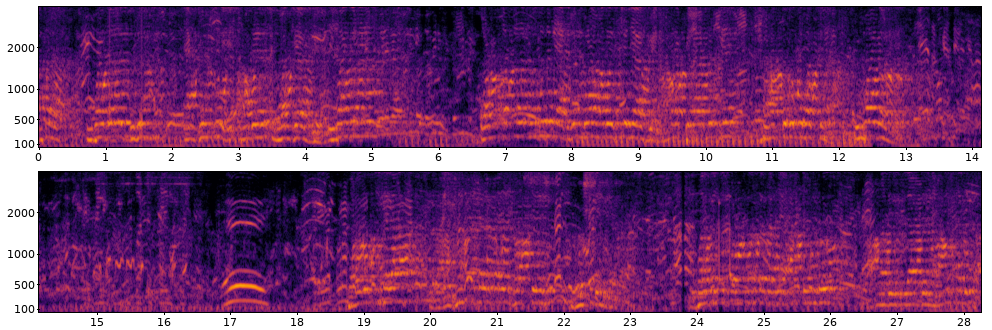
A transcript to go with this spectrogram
আচ্ছা উভয় দলের দুজন একজন করে আমাদের মঞ্চে আসবে। উভয় দলের কর্মকর্তাদের মধ্যে থেকে একজন করে আমাদের স্টেজে আসবেন। আমরা প্লেয়ারদেরকে শনাক্ত করতে পারছি না। দলে এই। পরবর্তী খেলা রাইহান অনুরোধ প্লেয়ারদের তালিকা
